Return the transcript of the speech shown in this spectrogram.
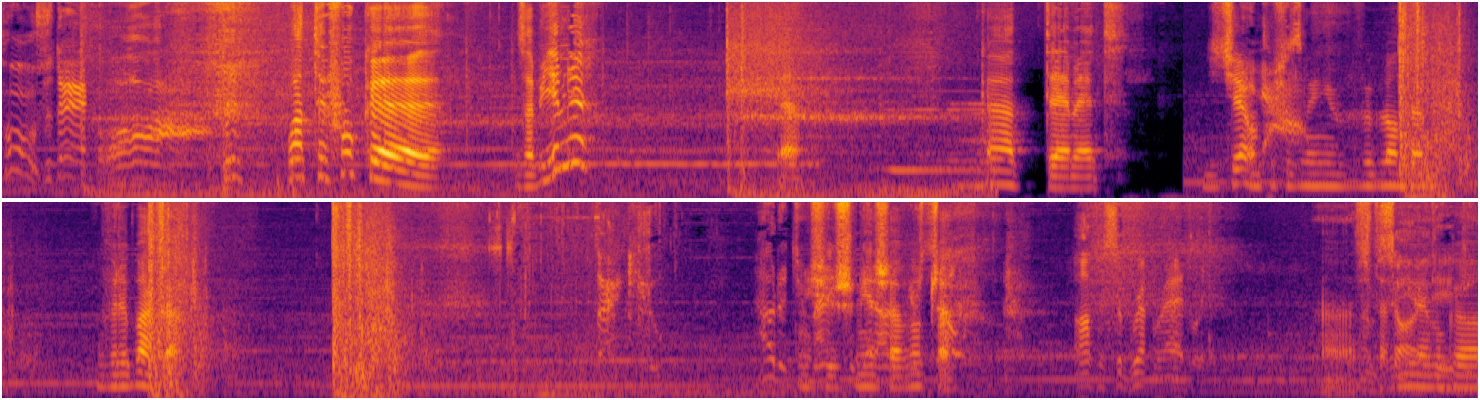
Who's there? What the fuck? Zabije mnie? Nie. God damn it. Widzicie? On tu się zmienił wyglądem w rybaka. Thank you. How did you Mi się już miesza w oczach. A, Stawiłem go.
